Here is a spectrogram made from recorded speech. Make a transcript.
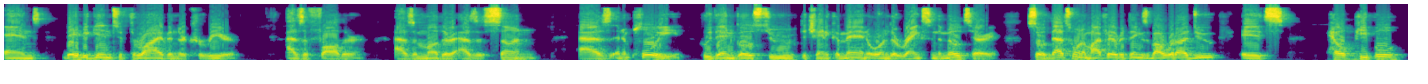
and they begin to thrive in their career as a father, as a mother, as a son, as an employee who then goes through the chain of command or in the ranks in the military. So that's one of my favorite things about what I do. It's help people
